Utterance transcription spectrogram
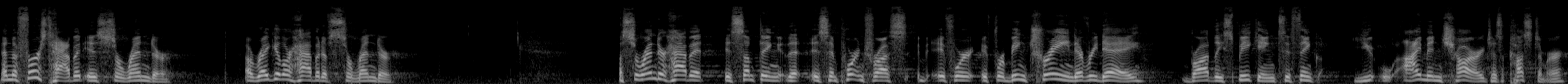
And the first habit is surrender a regular habit of surrender. A surrender habit is something that is important for us if we're, if we're being trained every day, broadly speaking, to think you, I'm in charge as a customer.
